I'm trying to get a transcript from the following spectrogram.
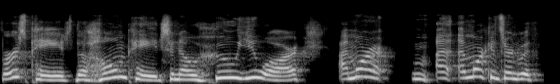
first page, the home page to know who you are. I'm more Mm, I, am more concerned with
